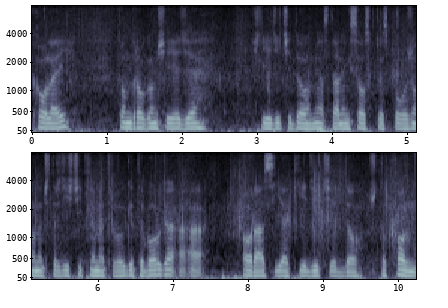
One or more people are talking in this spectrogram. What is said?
kolej. Tą drogą się jedzie, jeśli jedziecie do miasta Alingsås, które jest położone 40 km od Göteborga, a, a, oraz jak jedziecie do Sztokholmu.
